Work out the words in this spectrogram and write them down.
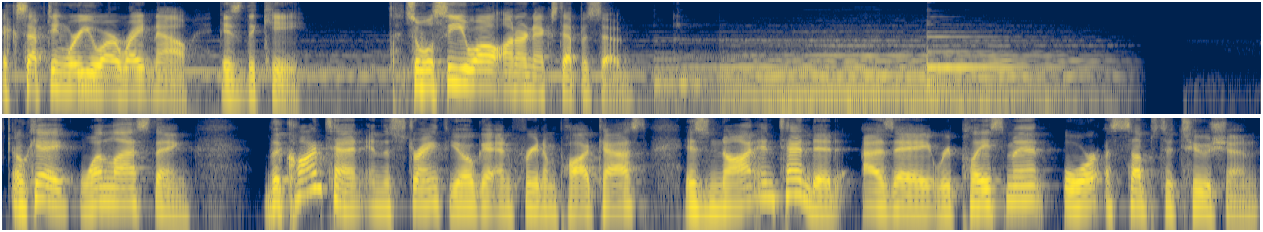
Accepting where you are right now is the key. So we'll see you all on our next episode. Okay, one last thing. The content in the Strength, Yoga, and Freedom podcast is not intended as a replacement or a substitution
